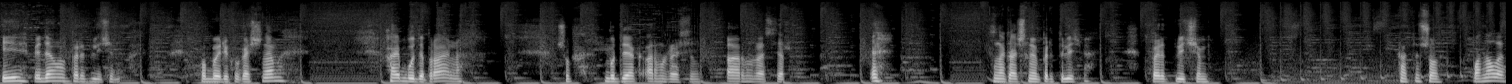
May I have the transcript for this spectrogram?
І підемо перед пліччям. По берегу качнемо. Хай буде, правильно? Щоб бути як. Армрестлер. Ех. З накачаною передпліччям. Так, ну що, погнали?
